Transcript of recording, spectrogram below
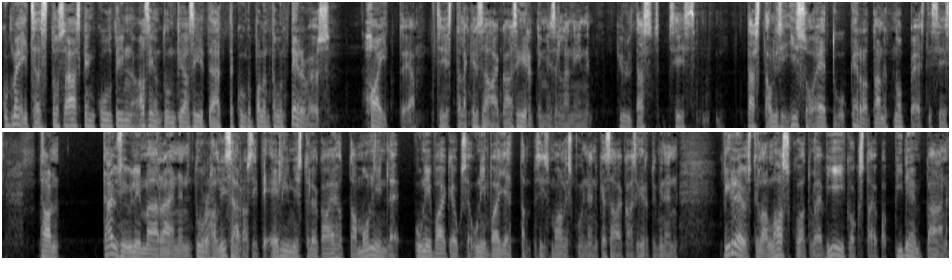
kun me itse asiassa tuossa äsken kuultiin asiantuntija siitä, että kuinka paljon tällä on terveyshaittoja, siis tällä kesäaikaan siirtymisellä, niin kyllä tästä, siis, tästä olisi iso etu. Kerrotaan nyt nopeasti. Siis tämä on täysin ylimääräinen turha lisärasite elimistölle, joka aiheuttaa monille univaikeuksia, univajetta, siis maaliskuinen kesäaikaan siirtyminen. Vireystilan laskua tulee viikoksi tai jopa pidempään.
